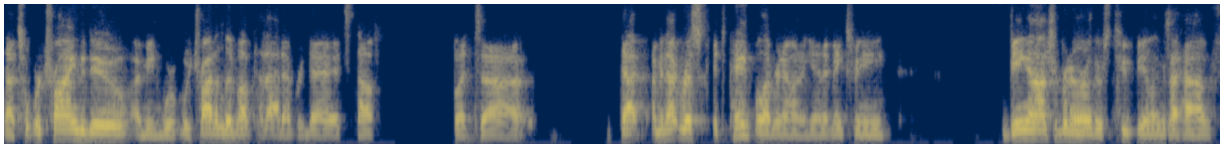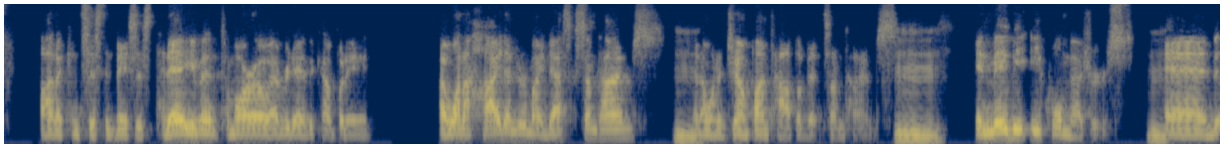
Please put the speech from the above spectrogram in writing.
that's what we're trying to do. I mean, we we try to live up to that every day. It's tough, but uh, that I mean, that risk it's painful every now and again. It makes me being an entrepreneur. There's two feelings I have on a consistent basis today, even tomorrow, every day of the company. I want to hide under my desk sometimes, mm. and I want to jump on top of it sometimes. Mm in maybe equal measures. Mm. And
